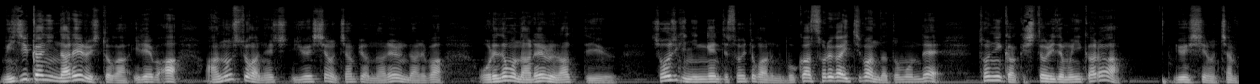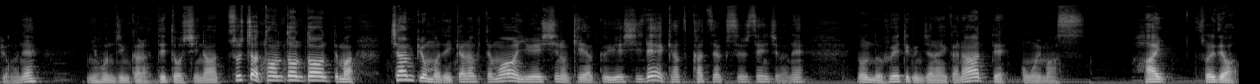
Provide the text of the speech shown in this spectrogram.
身近になれる人がいればああの人がね USC のチャンピオンになれるんであれば俺でもなれるなっていう正直人間ってそういうとこあるんで僕はそれが一番だと思うんでとにかく一人でもいいから USC のチャンピオンがね日本人から出てほしいな。そしたらトントントンってまあチャンピオンまでいかなくても USC の契約 USC で活躍する選手がねどんどん増えていくんじゃないかなって思います。はい。それでは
